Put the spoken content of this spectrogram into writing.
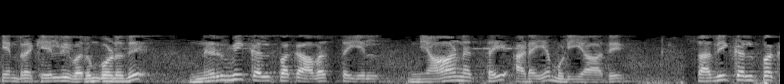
என்ற கேள்வி வரும்பொழுது நிர்விகல்பக அவஸ்தையில் ஞானத்தை அடைய முடியாது. சவிகல்பக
